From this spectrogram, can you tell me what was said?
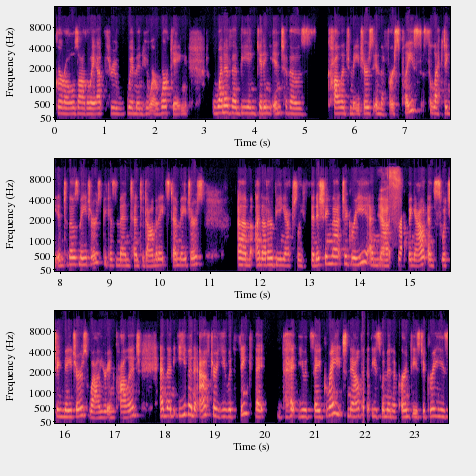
girls all the way up through women who are working one of them being getting into those college majors in the first place, selecting into those majors because men tend to dominate STEM majors. Um, another being actually finishing that degree and yes. not dropping out and switching majors while you're in college. And then even after you would think that that you would say, great, now that these women have earned these degrees,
